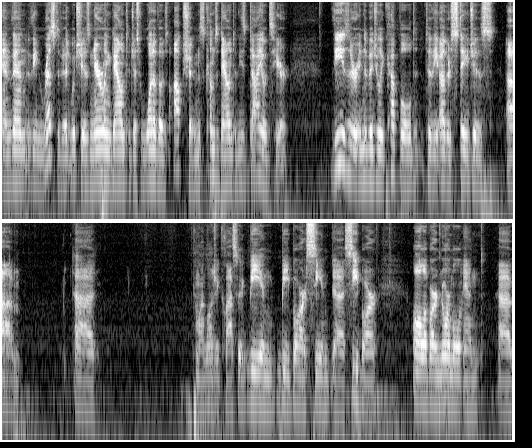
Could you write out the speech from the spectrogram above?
And then the rest of it, which is narrowing down to just one of those options, comes down to these diodes here. These are individually coupled to the other stages um, uh, come on, logic class, B and B bar, C and uh, C bar, all of our normal and uh,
